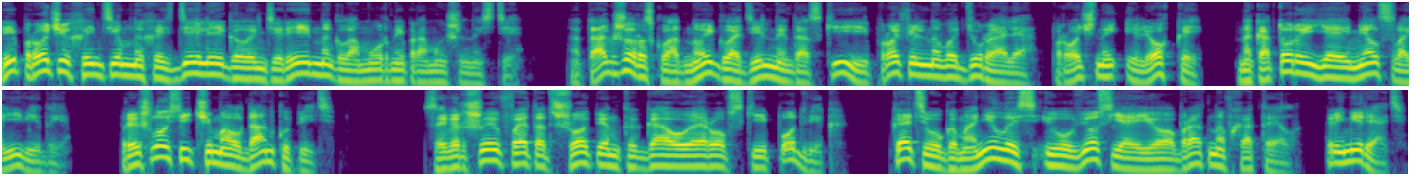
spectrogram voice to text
и прочих интимных изделий галантерейно-гламурной промышленности а также раскладной гладильной доски и профильного дюраля, прочной и легкой, на которой я имел свои виды. Пришлось и чемалдан купить. Совершив этот шопинг гауэровский подвиг, Катя угомонилась и увез я ее обратно в хотел, примерять.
